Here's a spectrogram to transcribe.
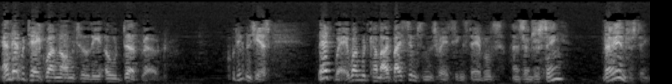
And that would take one on to the old dirt road. Good heavens, yes. That way one would come out by Simpson's racing stables. That's interesting. Very interesting.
